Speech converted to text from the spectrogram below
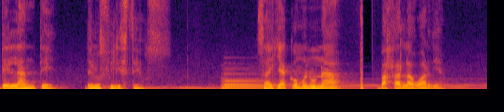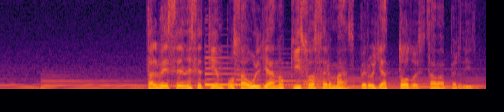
delante de los filisteos. O sea, ya como en una bajar la guardia. Tal vez en ese tiempo Saúl ya no quiso hacer más, pero ya todo estaba perdido.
